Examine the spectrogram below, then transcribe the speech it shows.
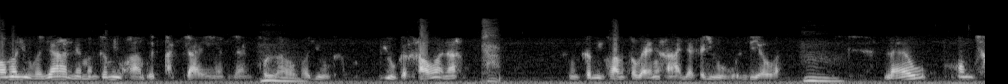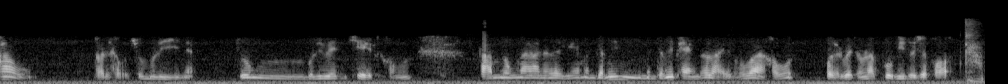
อมาอยู่กับญาติเนี่ยมันก็มีความอึดอัดใจไงอย่างคนเราอืมพออยู่กับอยู่กับเขาอะนะครับ มันก็มีความแสวงหาอยากจะอยู่คนเดียวอะอืม แล้วห้องเช่าแถวๆชลบุรีเนี่ยช่วงบริเวณเขตของตามโรงงานอะไรเงี้ยมันจะไม่มีมันจะไม่แพงเท่าไหร่เพราะว่าเขาเปิดไว้สำหรับพวกนี้โดยเฉพาะ ครับ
